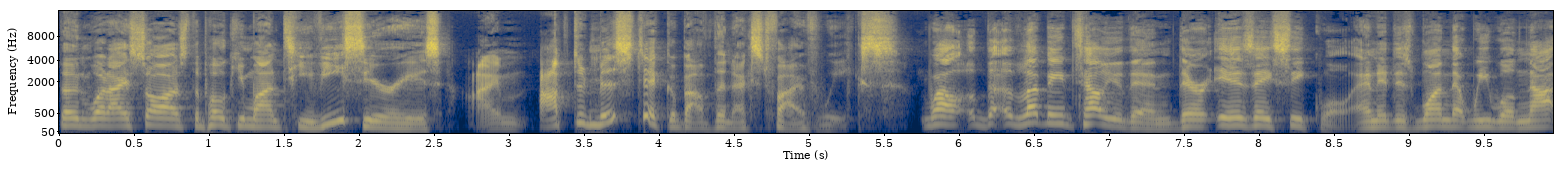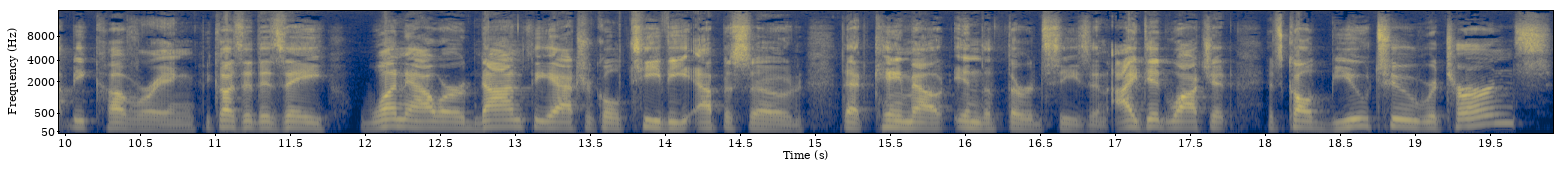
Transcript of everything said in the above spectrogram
than what I saw as the Pokemon TV series. I'm optimistic about the next five weeks. Well, th- let me tell you then, there is a sequel, and it is one that we will not be covering because it is a one hour non theatrical TV episode that came out in the third season. I did watch it. It's called Mewtwo Returns.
